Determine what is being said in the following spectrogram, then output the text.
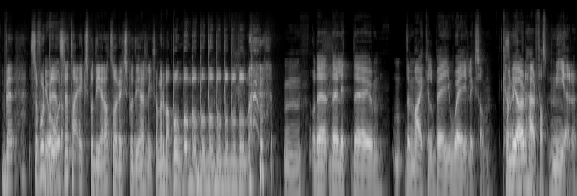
så fort jo, bränslet har exploderat så har det exploderat liksom. Men det bara boom, boom, boom, boom, boom, boom, boom, boom. mm. Och det, det, är lite, det är ju the Michael Bay way liksom. Kan Exakt. vi göra det här fast mer?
